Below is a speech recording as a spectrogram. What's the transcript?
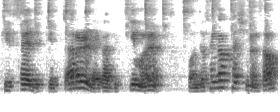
빗의 느낌, 자를 내가 느낌을 먼저 생각하시면서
